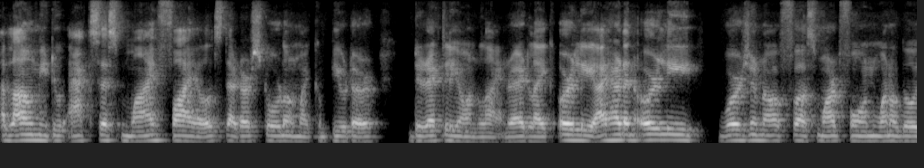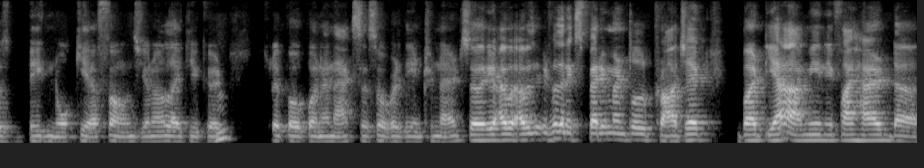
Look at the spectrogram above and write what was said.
allow me to access my files that are stored on my computer directly online, right? Like early, I had an early version of a smartphone, one of those big Nokia phones, you know, like you could mm -hmm. flip open and access over the internet. So I, I was, it was an experimental project, but yeah, I mean, if I had uh,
